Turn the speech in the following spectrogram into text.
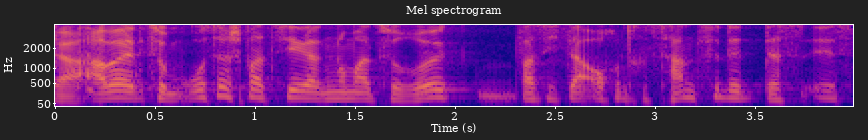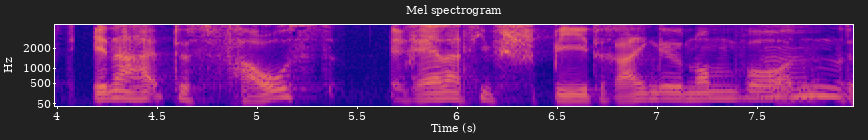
Ja, aber zum Osterspaziergang nochmal zurück. Was ich da auch interessant finde, das ist innerhalb des Faust relativ spät reingenommen worden. Mhm.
